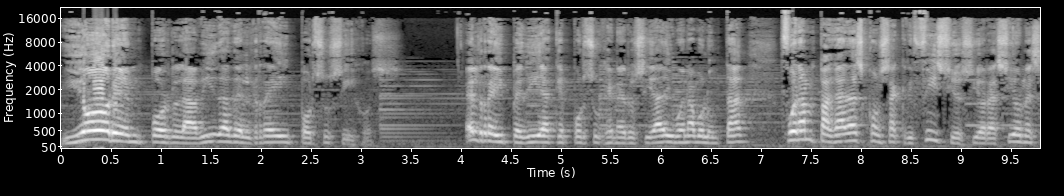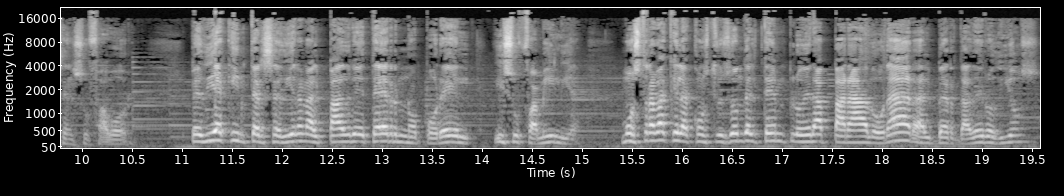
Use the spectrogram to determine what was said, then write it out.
y oren por la vida del rey y por sus hijos. El rey pedía que por su generosidad y buena voluntad fueran pagadas con sacrificios y oraciones en su favor. Pedía que intercedieran al Padre Eterno por él y su familia. Mostraba que la construcción del templo era para adorar al verdadero Dios.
